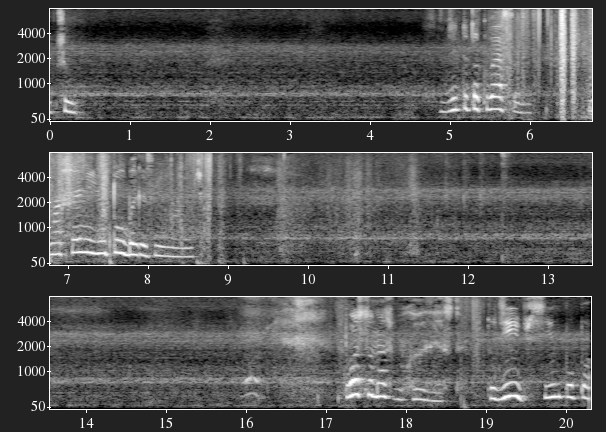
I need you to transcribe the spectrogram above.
А чому? Сидіти так весело. В машині ютубери знімають. Просто наш Бухарест. Тоді всім попав.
